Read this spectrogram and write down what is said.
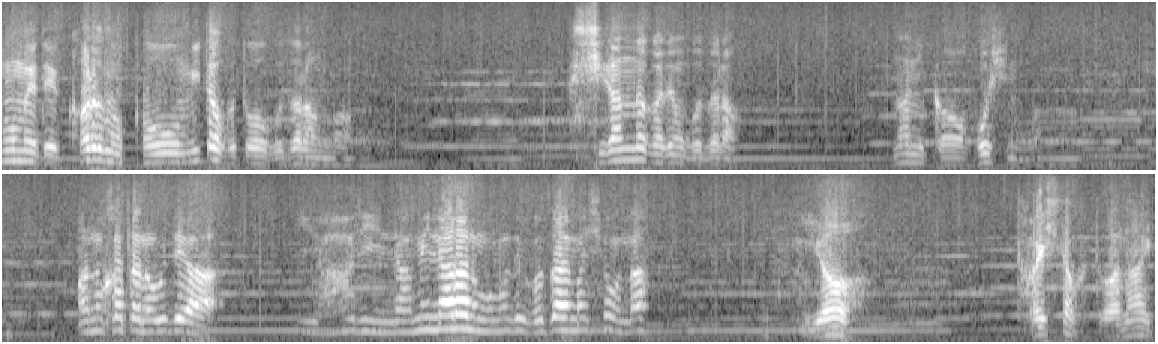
この目で彼の顔を見たことはござらんが知らん中でもござらん。何か星野は？あの方の腕はやはり並ならぬものでございましょうな。いや大したことはない。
